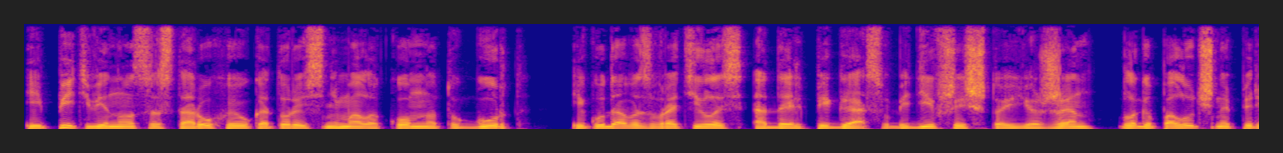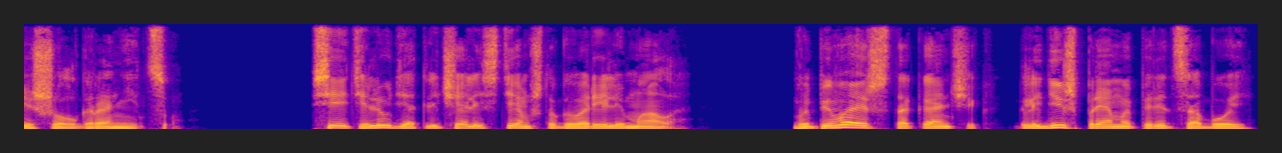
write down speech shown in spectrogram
и пить вино со старухой, у которой снимала комнату гурт, и куда возвратилась Адель Пегас, убедившись, что ее Жен благополучно перешел границу. Все эти люди отличались тем, что говорили мало. Выпиваешь стаканчик, глядишь прямо перед собой.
